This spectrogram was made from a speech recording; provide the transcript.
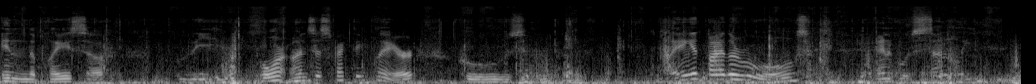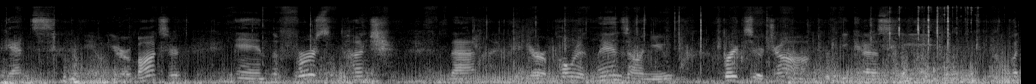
in the place of the poor unsuspecting player who's playing it by the rules and who suddenly gets, you know, you're a boxer and the first punch that your opponent lands on you breaks your jaw because he put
